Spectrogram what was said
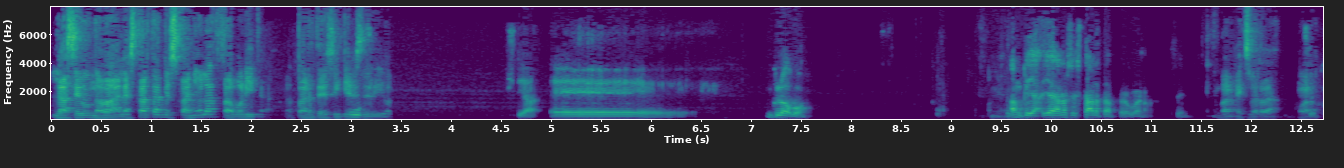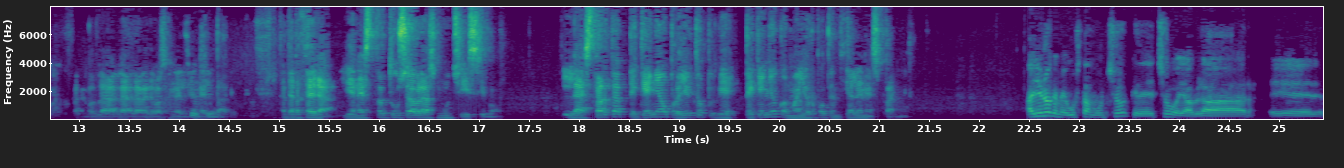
La segunda va, la startup española favorita, aparte si quieres te digo. Hostia, eh... Globo. Aunque ya, ya no es startup, pero bueno. Bueno, es verdad. Bueno, la, metemos en el, La tercera, y en esto tú sabrás muchísimo. La startup pequeña o proyecto pequeño con mayor potencial en España. Hay uno que me gusta mucho, que de hecho voy a hablar, eh,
